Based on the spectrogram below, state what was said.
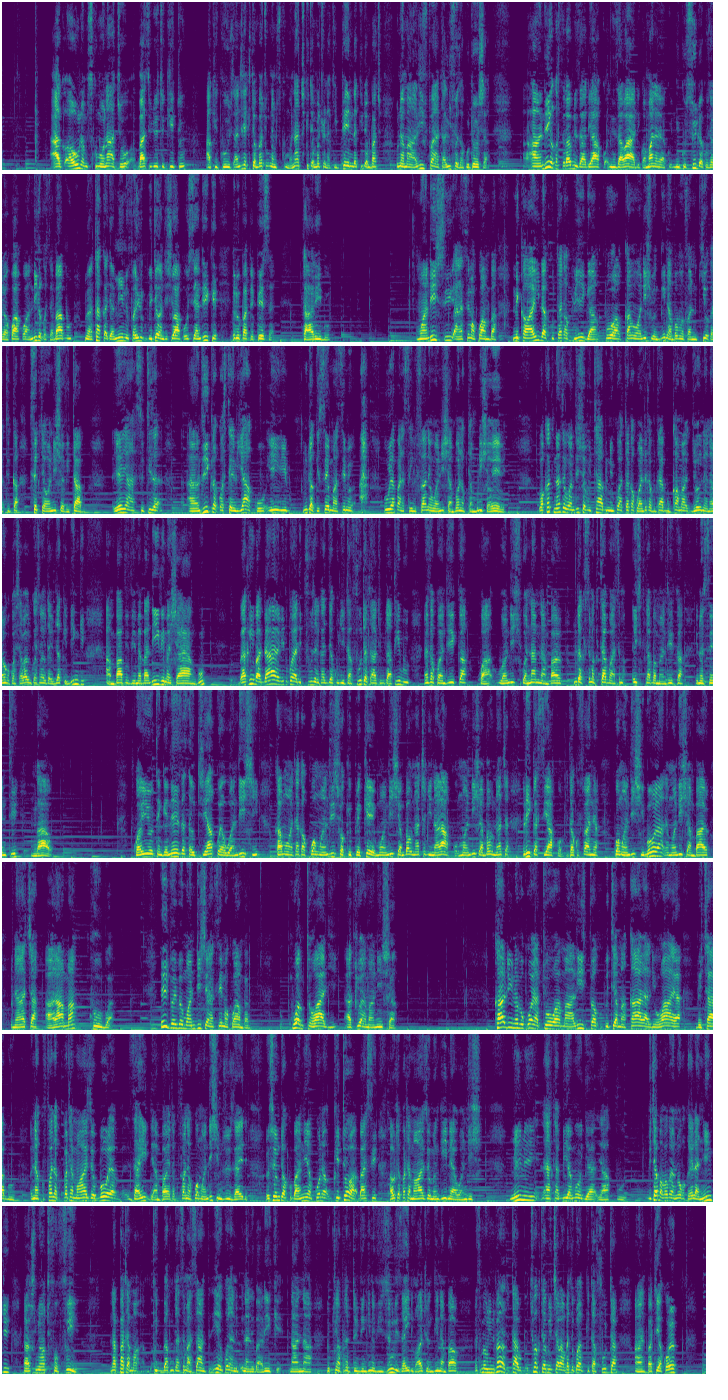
hauna msukumo nacho basi ujue hicho kitu akikuza andika kitu ambacho una msukumo nacho kitu ambacho unakipenda kitu ambacho una maarifa na taarifa za kutosha andika kwa sababu ni zawadi yako ni zawadi kwa maana ni kusudi la kuzaliwa kwako. Andika kwa sababu unataka jamii nufaike kupitia uandishi wako. Usiandike ili upate pesa. Taaribu mwandishi anasema kwamba ni kawaida kutaka kuiga kuwa kama waandishi wengine ambao wamefanikiwa katika sekta ya uandishi wa vitabu. Yeye anasisitiza andika kwa staili yako ili mtu akisema aseme ah, huyu hapa ana staili fulani ya uandishi ambao nakutambulisha wewe wakati naanza uandishi wa vitabu nilikuwa nataka kuandika vitabu kama John anaoka kwa sababu nilikuwa vitabu vyake vingi ambavyo vimebadili maisha yangu. Lakini baadaye nilivyokuwa najifunza nikaja kujitafuta taratibu taratibu naweza kuandika kwa uandishi kwa namna ambayo mtu akisema kitabu anasema hichi kitabu ameandika inosenti ngao kwa hiyo tengeneza sauti yako ya uandishi kama unataka kuwa mwandishi wa kipekee mwandishi ambao unaacha jina lako mwandishi ambao unaacha ligasi yako. Itakufanya kuwa mwandishi bora na mwandishi ambayo unaacha alama kubwa. Hivyo hivyo mwandishi anasema kwamba kuwa mtoaji akiwa anamaanisha kadri unavyokuwa unatoa maarifa kupitia makala riwaya vitabu inakufanya kupata mawazo bora zaidi ambayo yatakufanya kuwa mwandishi mzuri zaidi. Usiwe mtu akubania kuona ukitoa basi hautapata mawazo mengine ya uandishi. Mimi na tabia moja ya ku vitabu ambavyo nanua kwa hela nyingi nawashumia watu for free. Napata ma, asante hiyo ilikuwa inanibariki. Na na napata vitu vingine vizuri zaidi kwa watu wengine ambao nasema ulinipaka kitabu chukua kitabu hichi ambacho nilikuwa kitafuta ananipatia. Kwa hiyo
